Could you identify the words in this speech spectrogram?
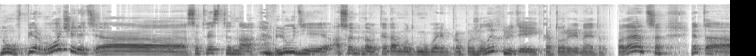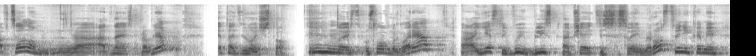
Ну, в первую очередь, Э, соответственно, люди, особенно когда мы говорим про пожилых людей, которые на это попадаются, это в целом э, одна из проблем, это одиночество. Mm-hmm. То есть, условно говоря, а, если вы близко общаетесь со своими родственниками,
